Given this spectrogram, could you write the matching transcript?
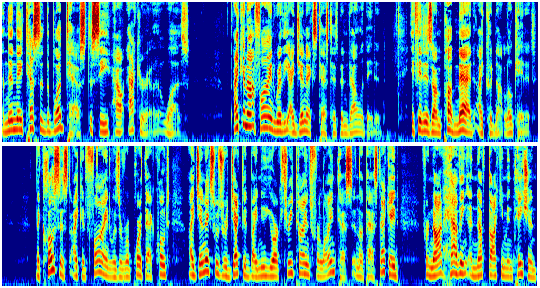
and then they tested the blood test to see how accurate it was. I cannot find where the IGeneX test has been validated. If it is on PubMed, I could not locate it. The closest I could find was a report that, quote, IGeneX was rejected by New York three times for Lyme tests in the past decade for not having enough documentation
